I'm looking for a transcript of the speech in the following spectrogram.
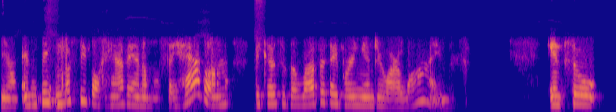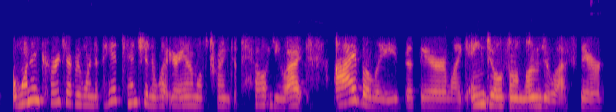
You know, and I think most people have animals. They have them because of the love that they bring into our lives. And so I want to encourage everyone to pay attention to what your animal is trying to tell you. I, I believe that they're like angels on loan to us. They're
